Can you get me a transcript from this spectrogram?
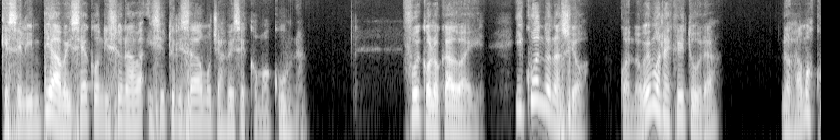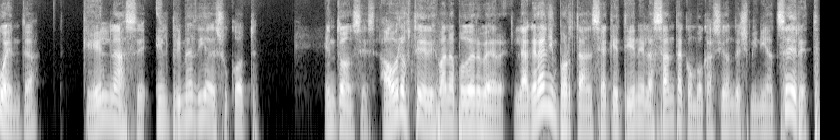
que se limpiaba y se acondicionaba y se utilizaba muchas veces como cuna. Fue colocado ahí. ¿Y cuándo nació? Cuando vemos la escritura, nos damos cuenta que él nace el primer día de Sukkot. Entonces, ahora ustedes van a poder ver la gran importancia que tiene la santa convocación de Shmini Atzeret.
